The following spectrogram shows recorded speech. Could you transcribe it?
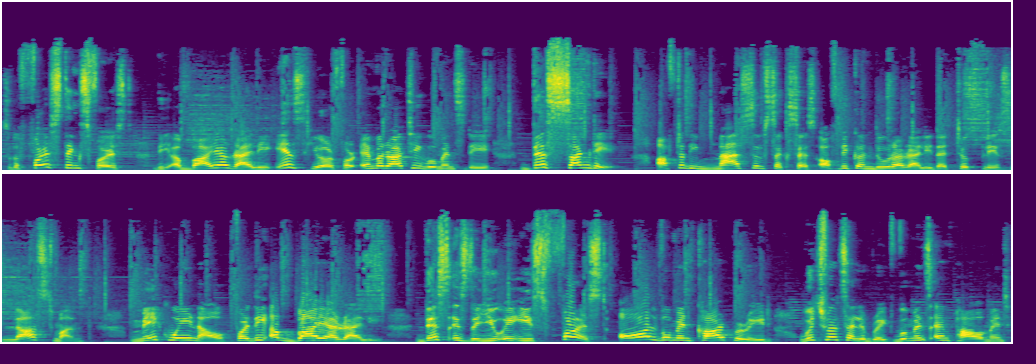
So, the first things first, the Abaya Rally is here for Emirati Women's Day this Sunday. After the massive success of the Kandura Rally that took place last month, Make way now for the Abaya Rally. This is the UAE's first all women car parade, which will celebrate women's empowerment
